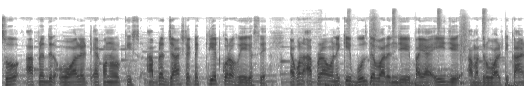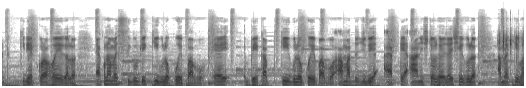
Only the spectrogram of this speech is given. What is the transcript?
সো আপনাদের ওয়ালেট এখনও কিছু, আপনার জাস্ট একটা ক্রিয়েট করা হয়ে গেছে। এখন আপনারা অনেকেই বলতে পারেন যে, ভাইয়া, এই যে আমাদের ওয়ালেটটি কানেক্ট ক্রিয়েট করা হয়ে গেল, এখন আমরা সিকিউরিটি কীগুলো কই পাবো? এই বেকআপ কীগুলো কই পাবো? আমাদের যদি অ্যাপটি আনইনস্টল হয়ে যায়, সেগুলো আমরা কীভাবে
